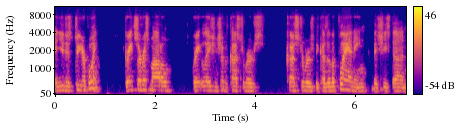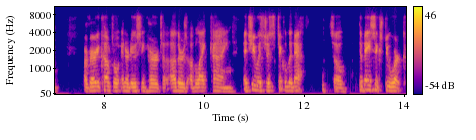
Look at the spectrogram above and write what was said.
And you just, to your point, great service model, great relationship with customers. Customers, because of the planning that she's done, are very comfortable introducing her to others of like kind. And she was just tickled to death. So the basics do work.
